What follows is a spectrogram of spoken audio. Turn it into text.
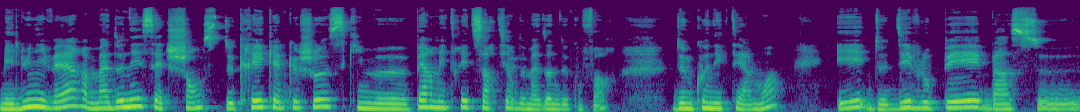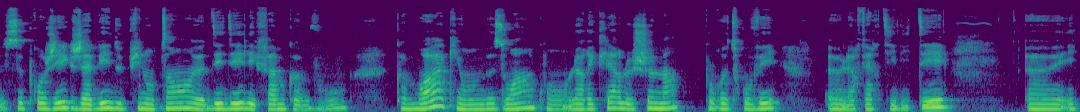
mais l'univers m'a donné cette chance de créer quelque chose qui me permettrait de sortir de ma zone de confort, de me connecter à moi et de développer ben, ce, projet que j'avais depuis longtemps d'aider les femmes comme vous, comme moi, qui ont besoin qu'on leur éclaire le chemin pour retrouver leur fertilité, euh, et,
